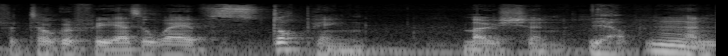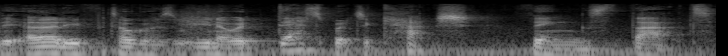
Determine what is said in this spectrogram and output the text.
photography as a way of stopping motion. Yeah. And the early photographers, you know, were desperate to catch things that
